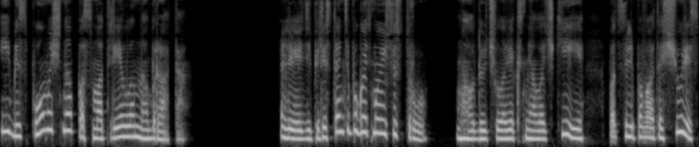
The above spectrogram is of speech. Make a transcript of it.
и беспомощно посмотрела на брата. «Леди, перестаньте пугать мою сестру». Молодой человек снял очки и, подслеповато щурясь,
